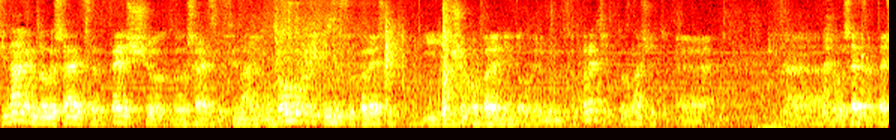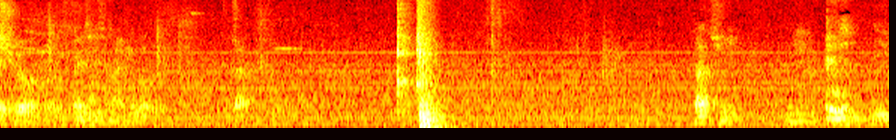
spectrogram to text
Фінальним залишається те, що залишається в фінальному договорі і не суперечить. І якщо попередній договір не суперечить, то значить залишається те, що в принципі в фінальному договорі. Так. Так чи ні? Ні.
